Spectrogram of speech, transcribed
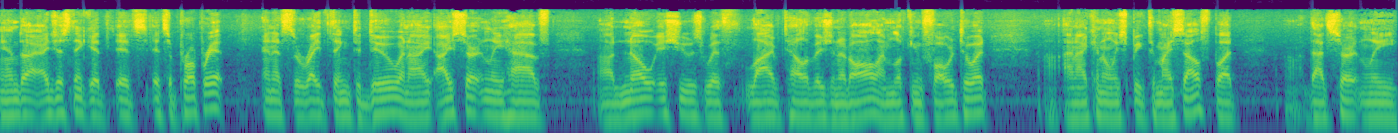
and uh, I just think it, it's it's appropriate and it's the right thing to do. And I, I certainly have uh, no issues with live television at all. I'm looking forward to it, uh, and I can only speak to myself, but uh, that certainly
